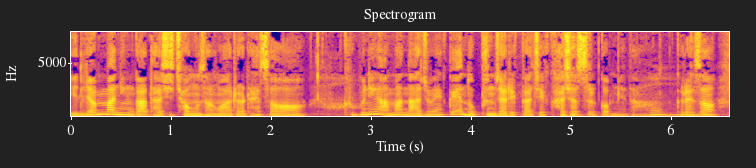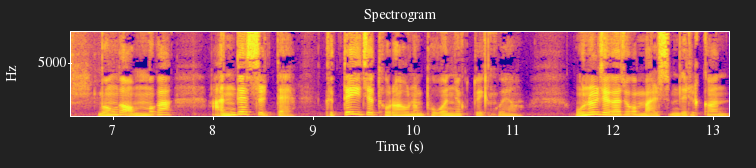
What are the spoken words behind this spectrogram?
1년 만인가 다시 정상화를 해서 그분이 아마 나중에 꽤 높은 자리까지 가셨을 겁니다. 음. 그래서 뭔가 업무가 안 됐을 때 그때 이제 돌아오는 복원력도 있고요. 오늘 제가 조금 말씀드릴 건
